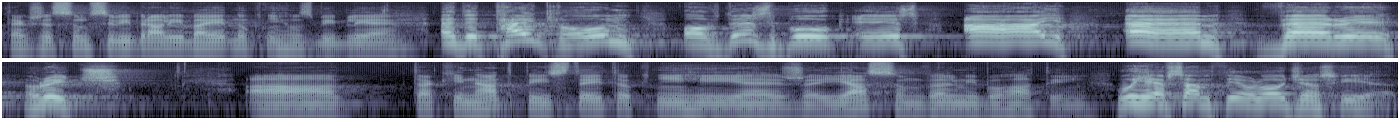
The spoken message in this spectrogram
Takže som si vybral iba jednu knihu z Biblie And the title of this book is I Am Very Rich. a taký nadpis tejto knihy je, že ja som veľmi bohatý. We have some theologians here.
